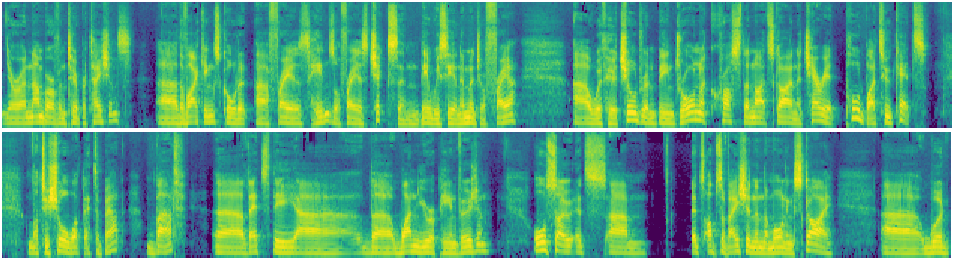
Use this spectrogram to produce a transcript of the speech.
there are a number of interpretations. Uh, the Vikings called it Freya's hens or Freya's chicks, and there we see an image of Freya uh, with her children being drawn across the night sky in a chariot pulled by two cats. I'm not too sure what that's about, but uh, that's the uh, the one European version. Also, its um, its observation in the morning sky uh, would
